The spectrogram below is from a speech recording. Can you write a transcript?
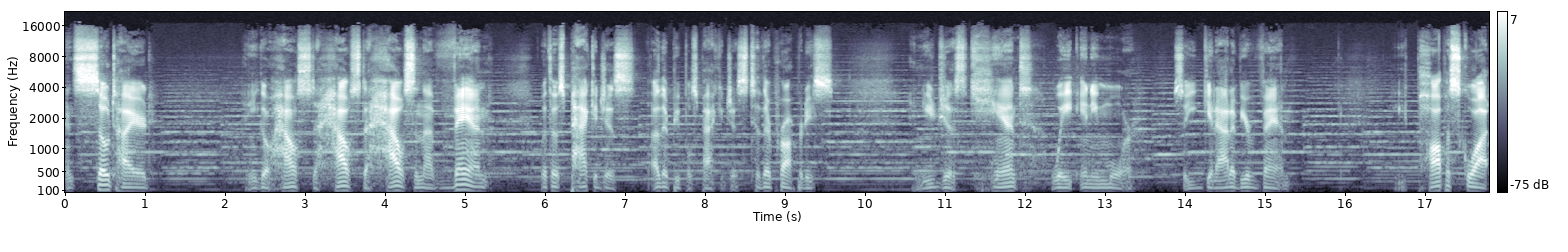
and so tired. And you go house to house to house in that van with those packages, other people's packages, to their properties and you just can't wait anymore. So you get out of your van, you pop a squat,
